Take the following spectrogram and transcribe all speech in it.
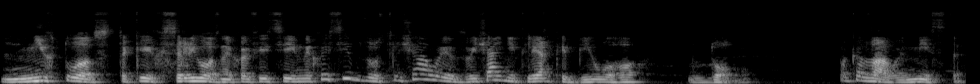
Ніхто з таких серйозних офіційних осіб зустрічали звичайні клерки Білого дому. Показали місце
